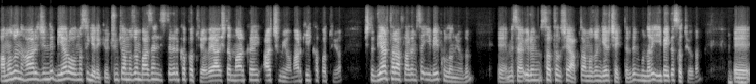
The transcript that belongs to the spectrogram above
Amazon haricinde bir yer olması gerekiyor. Çünkü Amazon bazen listeleri kapatıyor veya işte markayı açmıyor, markayı kapatıyor. İşte diğer taraflarda mesela eBay'i kullanıyordum. E, mesela ürün satıl şey yaptı, Amazon geri çektirdi. Bunları eBay'de satıyordum. E,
